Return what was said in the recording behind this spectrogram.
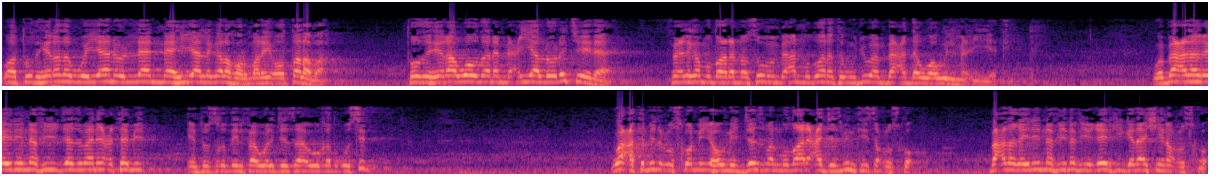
waa tudhirada weeyaanoo laa naahiyaa lagala hormaray oo dalaba tudhira wowdana maciyaa loola jeedaa ficliga mudaaric mansuubun bian mudwaratan wujuban bacda waawi lmaciyati wa bacda gayri nafyi jazman ictamid in tusqid ilfa waljazaau qad qusid. Wactamid cusko nin yahowni jazman mudaarica jasmintiisa cusko. Bacda hayri nafyi nafyi hayrkii gadaashiina cusko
